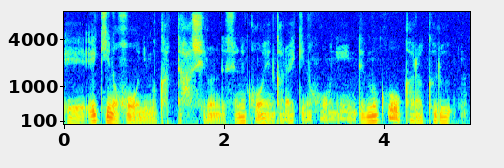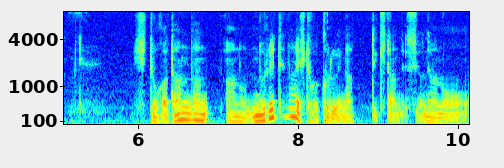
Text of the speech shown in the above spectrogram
えー、駅の方に向かって走るんですよね。公園から駅の方に。で向こうから来る人がだんだんあの濡れてない人が来るようになってきたんですよね。あの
